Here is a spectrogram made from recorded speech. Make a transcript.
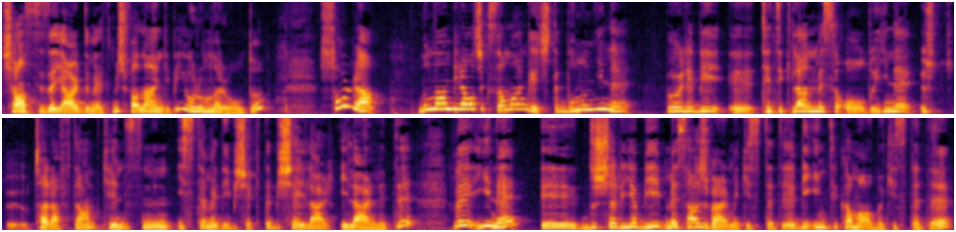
şans size yardım etmiş falan gibi yorumlar oldu. Sonra bundan birazcık zaman geçti. Bunun yine böyle bir e, tetiklenmesi oldu. Yine üst e, taraftan kendisinin istemediği bir şekilde bir şeyler ilerledi ve yine e, dışarıya bir mesaj vermek istedi, bir intikam almak istedi.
